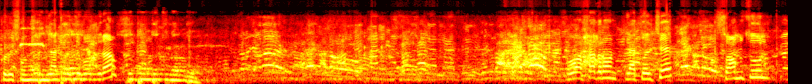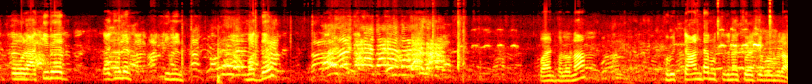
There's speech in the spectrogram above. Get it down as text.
খুবই সুন্দর খেলা চলছে বন্ধুরা। ও অসাধারণ খেলা চলছে। শামসুল ও রাকিবের রাকিবুলের টিমের মধ্যে। পয়েন্ট হলো না। খুবই টান টান উত্তেজনা চলছে বন্ধুরা।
